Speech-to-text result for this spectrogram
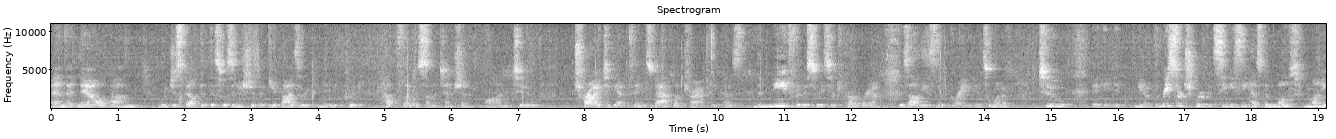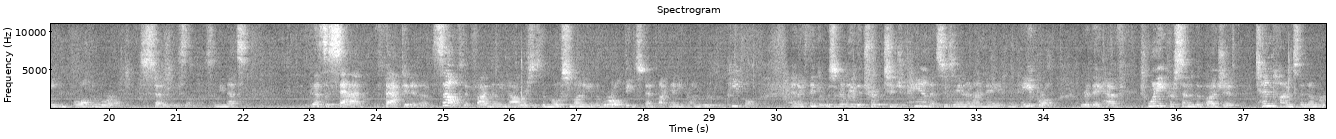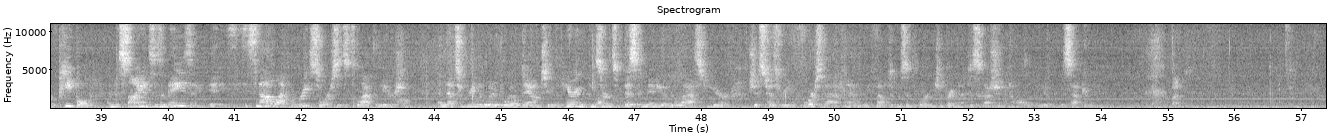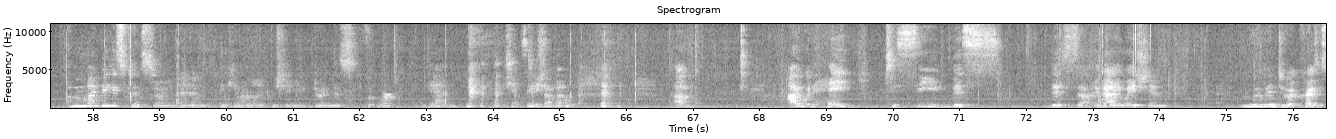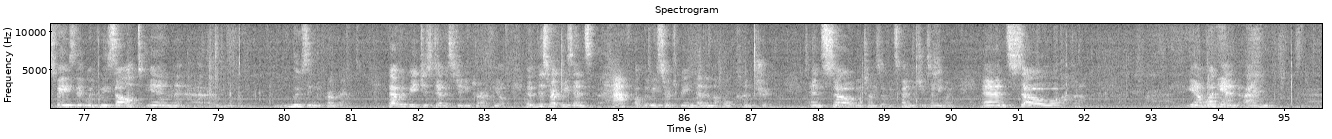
And that now, um, we just felt that this was an issue that the advisory committee could help focus some attention on to try to get things back on track because the need for this research program is obviously great. It's one of two, i- i- i- you know, the research group at CDC has the most money in all the world to study this illness. I mean, that's, that's a sad fact in and of itself, that five million dollars is the most money in the world being spent by any one group of people. And I think it was really the trip to Japan that Suzanne and I made in April, where they have twenty percent of the budget, ten times the number of people, and the science is amazing. It, it's not a lack of resource, it's the lack of leadership. And that's really what it boiled down to, and hearing the concerns of this committee over the last year just has reinforced that, and we felt it was important to bring that discussion to all of you this afternoon. My biggest concern, and, and- and Kim, I really appreciate you doing this footwork again. Yeah, deja vu. Um, I would hate to see this, this uh, evaluation move into a crisis phase that would result in uh, losing the program. That would be just devastating to our field. This represents half of the research being done in the whole country. And so, in terms of expenditures anyway. And so, you know, on one hand, I'm,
